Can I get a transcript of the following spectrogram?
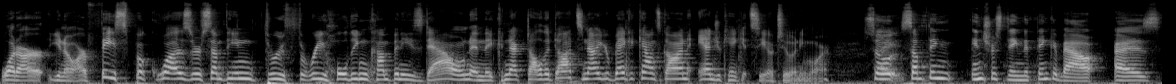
what our, you know, our Facebook was or something through three holding companies down and they connect all the dots. Now your bank account's gone and you can't get CO2 anymore. So something interesting to think about as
